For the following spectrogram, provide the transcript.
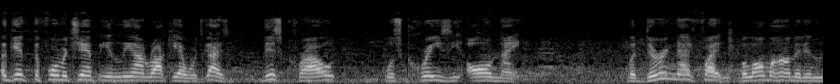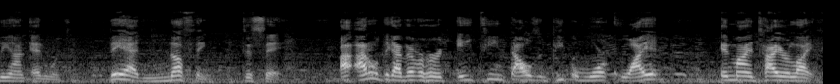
against the former champion Leon Rocky Edwards. Guys, this crowd was crazy all night. But during that fight, Belal Muhammad and Leon Edwards, they had nothing to say. I, I don't think I've ever heard 18,000 people more quiet in my entire life.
